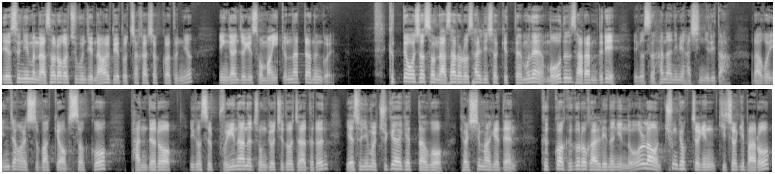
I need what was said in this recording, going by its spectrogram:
예수님은 나사로가 죽은 지 나흘 뒤에 도착하셨거든요. 인간적인 소망이 끝났다는 거예요. 그때 오셔서 나사로를 살리셨기 때문에 모든 사람들이 이것은 하나님이 하신 일이다 라고 인정할 수밖에 없었고 반대로 이것을 부인하는 종교 지도자들은 예수님을 죽여야겠다고 결심하게 된 극과 극으로 갈리는 이 놀라운 충격적인 기적이 바로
